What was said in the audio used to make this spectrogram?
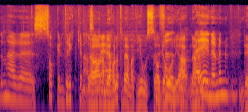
de här eh, sockerdryckerna Ja, men jag håller inte med om att juicer är dåliga. Nej, nej, nej men det,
